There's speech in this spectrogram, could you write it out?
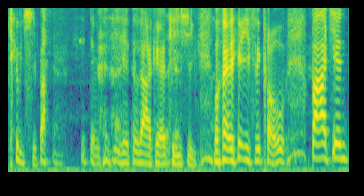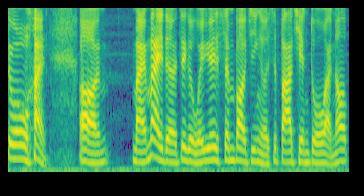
对不起，八对不起，谢谢杜大哥提醒，我一时口误，八千多万啊，买卖的这个违约申报金额是八千多万，然后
